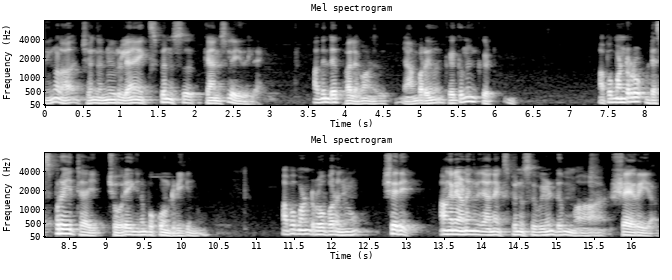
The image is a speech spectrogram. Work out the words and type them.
നിങ്ങൾ ആ ചെങ്ങന്നൂരിലെ ആ എക്സ്പെൻസ് ക്യാൻസൽ ചെയ്തില്ലേ? അതിന്റെ ഫലമാണിത്. ഞാൻ പറയുന്നത് കേൾക്കുന്നത് കേട്ടു. അപ്പോൾ മൺട്രോ ഡെസ്പറേറ്റായി ചോര ഇങ്ങനെ പൊക്കോണ്ടിരിക്കുന്നു. അപ്പോൾ മൺട്രോ പറഞ്ഞു ശരി അങ്ങനെയാണെങ്കിൽ ഞാൻ എക്സ്പെൻസ് വീണ്ടും ഷെയർ ചെയ്യാം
